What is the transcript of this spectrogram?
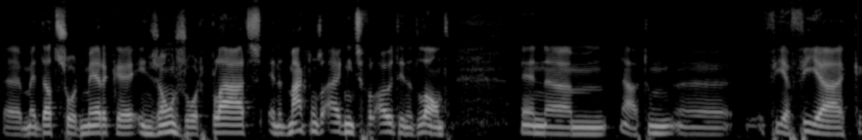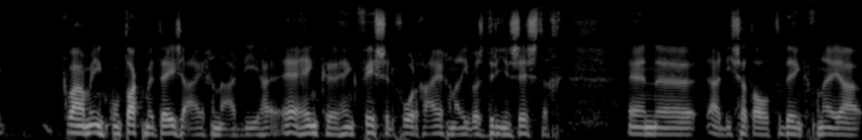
eh, met dat soort merken, in zo'n soort plaats. En het maakt ons eigenlijk niet zoveel uit in het land. En ehm, nou, toen eh, via via kwamen we in contact met deze eigenaar. Die, Henk, eh, Henk Visser, de vorige eigenaar, die was 63. En eh, ja, die zat al te denken van, hé, ja,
